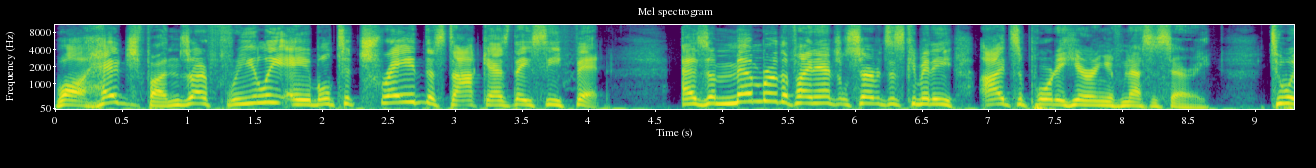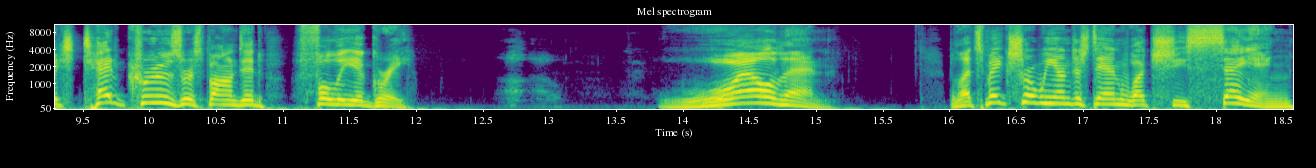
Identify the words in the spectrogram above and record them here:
while hedge funds are freely able to trade the stock as they see fit. As a member of the Financial Services Committee, I'd support a hearing if necessary. To which Ted Cruz responded, fully agree. Uh-oh. Well, then. But let's make sure we understand what she's saying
